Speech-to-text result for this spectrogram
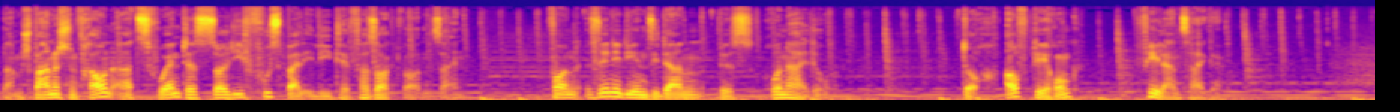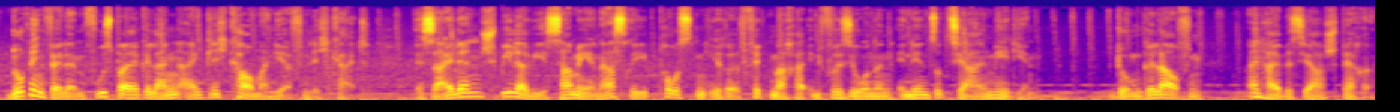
Beim spanischen Frauenarzt Fuentes soll die Fußballelite versorgt worden sein. Von Zinedine Zidane bis Ronaldo. Doch Aufklärung? Fehlanzeige. Dopingfälle im Fußball gelangen eigentlich kaum an die Öffentlichkeit. Es sei denn, Spieler wie Sami Nasri posten ihre Fitmacher-Infusionen in den sozialen Medien. Dumm gelaufen, ein halbes Jahr Sperre.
